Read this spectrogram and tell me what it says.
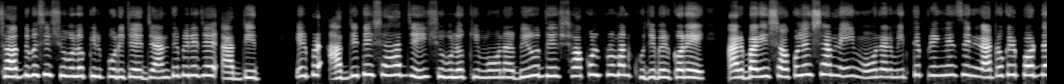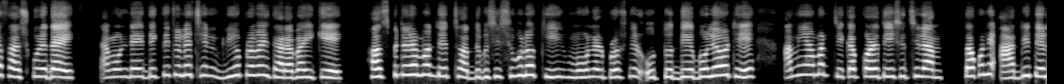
ছদ্মবেশী শুভলক্ষীর পরিচয় জানতে পেরে যায় আদ্রিত এরপর আদ্রিতের সাহায্যেই শুভলক্ষী মোহনার বিরুদ্ধে সকল প্রমাণ খুঁজে বের করে আর বাড়ির সকলের সামনেই মোহনার মিথ্যে প্রেগনেন্সির নাটকের পর্দা ফাঁস করে দেয়। এমনটাই দেখতে চলেছেন গৃহপ্রবেশ ধারাবাহিকে। হসপিটালের মধ্যে ছদ্মবেশী শুভলক্ষী মোহনার প্রশ্নের উত্তর দিয়ে বলে ওঠে, আমি আমার চেক আপ করাতে এসেছিলাম। তখনই আদ্রিতের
